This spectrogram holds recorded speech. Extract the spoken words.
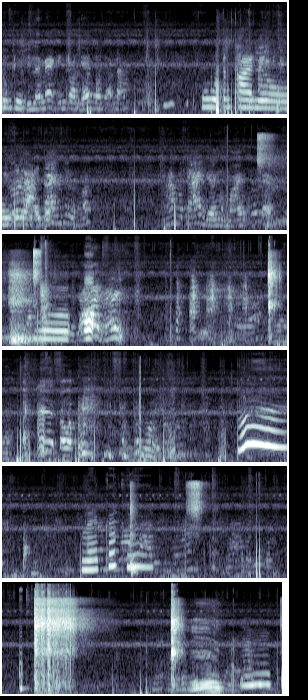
นี่คือกินเลยแม่กินก่อนเดี๋ยวเดี๋ยวเดี๋ยวน้ำกูต้องตายเลยไปหลายด้วยแกงหน่อไม้โอ้โอ้เฮ้ยตดและก็คืออืมไป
